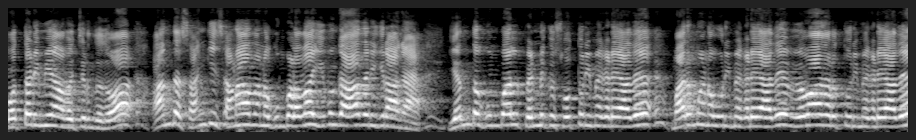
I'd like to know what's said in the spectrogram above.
கொத்தடிமையா வச்சிருந்ததோ அந்த சங்கி சனாதன கும்பலை தான் இவங்க ஆதரிக்கிறாங்க. எந்த கும்பல் பெண்ணுக்கு சொத்துரிமை கிடையாது மறுமண உரிமை கிடையாது விவாகரத்து உரிமை கிடையாது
